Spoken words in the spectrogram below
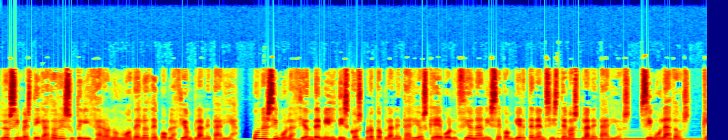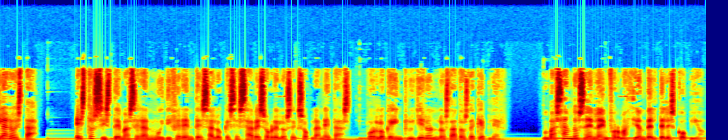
los investigadores utilizaron un modelo de población planetaria, una simulación de mil discos protoplanetarios que evolucionan y se convierten en sistemas planetarios, simulados, claro está. Estos sistemas eran muy diferentes a lo que se sabe sobre los exoplanetas, por lo que incluyeron los datos de Kepler. Basándose en la información del telescopio,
